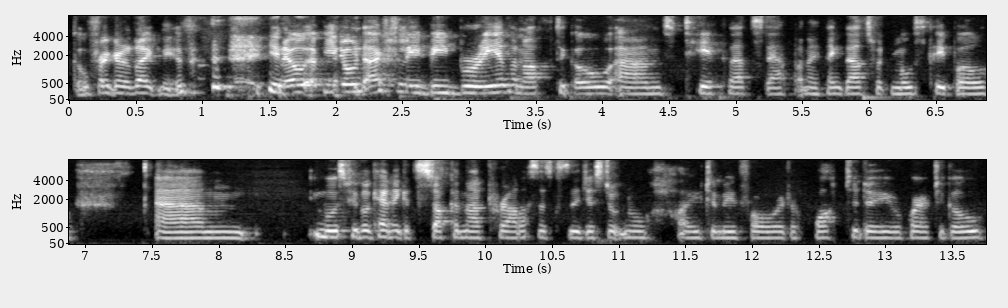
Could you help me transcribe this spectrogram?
go figure it out you know if you don't actually be brave enough to go and take that step. And i think that's what most people um most people kind of get stuck in that paralysis because they just don't know how to move forward or what to do or where to go.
